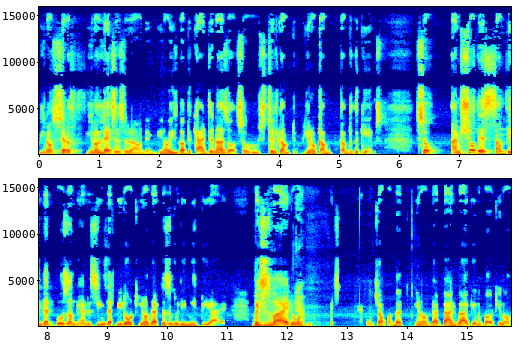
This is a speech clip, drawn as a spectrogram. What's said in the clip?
you know, set of you know legends around him. You know, he's got the Cantonas also who still come to you know come come to the games. So I'm sure there's something that goes on behind the scenes that we don't, you know, that doesn't really meet the eye. Which is mm-hmm. why I don't, yeah. which I don't jump on that, you know, that bandwagon about, you know,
